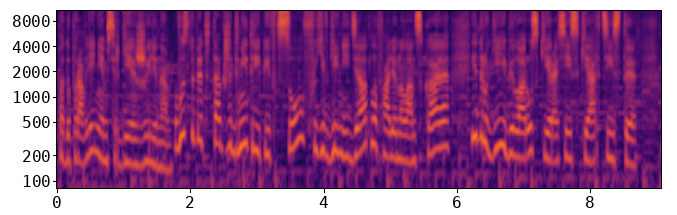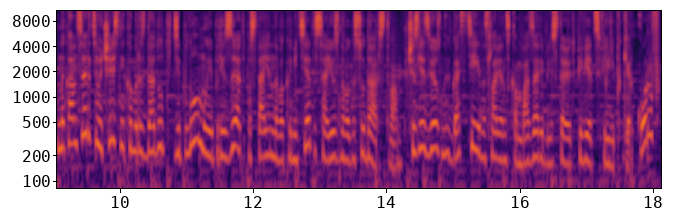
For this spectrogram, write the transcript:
под управлением Сергея Жилина. Выступят также Дмитрий Певцов, Евгений Дятлов, Алена Ланская и другие белорусские и российские артисты. На концерте участникам раздадут дипломы и призы от Постоянного комитета Союзного государства. В числе звездных гостей на Славянском базаре блистают певец Филипп Киркоров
